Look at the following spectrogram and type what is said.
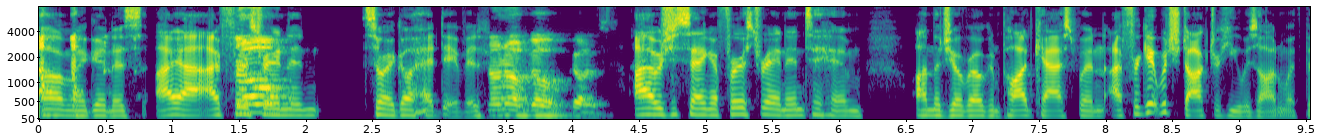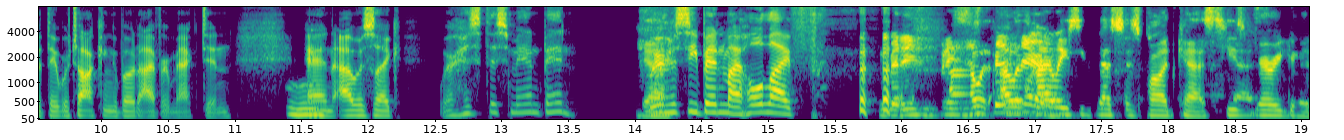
oh my goodness. I uh, I first so, ran in. Sorry, go ahead, David. No, no, go, go. I was just saying, I first ran into him on the Joe Rogan podcast when I forget which doctor he was on with, but they were talking about ivermectin, mm-hmm. and I was like, "Where has this man been? Yeah. Where has he been my whole life? but he's, he's I would, I would highly suggest his podcast. He's very good.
